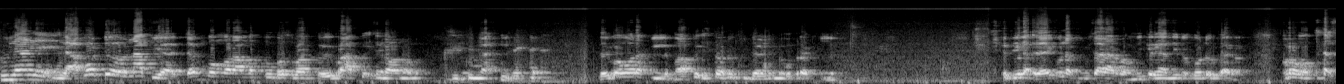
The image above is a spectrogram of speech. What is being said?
gunane. Lah padha Nabi Adam wong ora metu ke swarga iku apik sing ono gunane. Lha kok ora gelem apik iso ono gunane kok ora gelem. Jadi lah saya pun Nabi Musa roh mikir nganti tok kono karo protes.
